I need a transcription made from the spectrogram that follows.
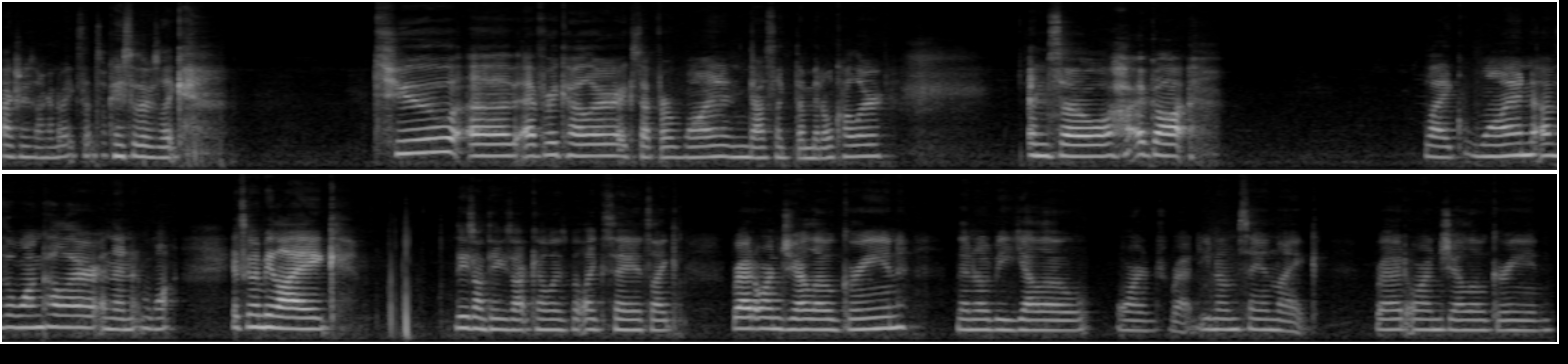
actually it's not gonna make sense. Okay, so there's like two of every color except for one and that's like the middle color. And so I've got like one of the one color and then one it's gonna be like these aren't the exact colors but like say it's like red orange yellow green then it'll be yellow orange red. You know what i'm saying? Like red orange yellow green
